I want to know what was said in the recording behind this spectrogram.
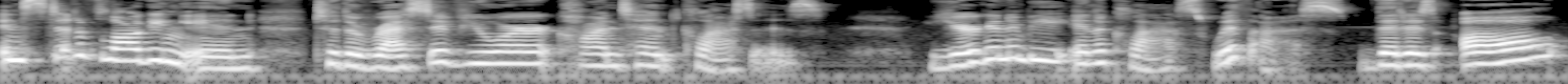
instead of logging in to the rest of your content classes, you're going to be in a class with us that is all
